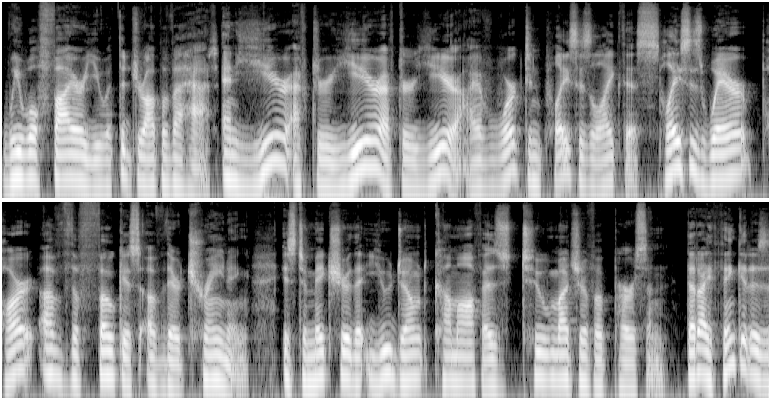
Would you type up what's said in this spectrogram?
we will fire you at the drop of a hat. And year after year after year, I have worked in places like this. Places where part of the focus of their training is to make sure that you don't come off as too much of a person that I think it has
